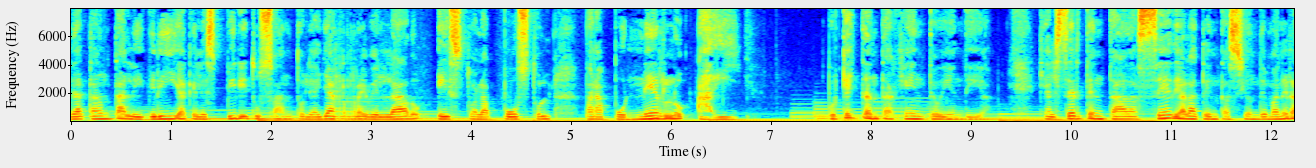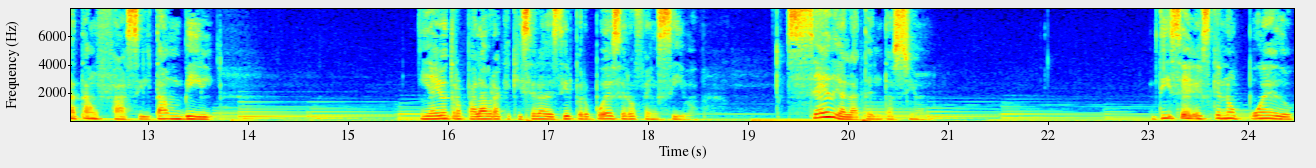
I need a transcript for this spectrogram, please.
da tanta alegría que el Espíritu Santo le haya revelado esto al apóstol para ponerlo ahí. Porque hay tanta gente hoy en día que al ser tentada cede a la tentación de manera tan fácil, tan vil. Y hay otra palabra que quisiera decir, pero puede ser ofensiva. Cede a la tentación. Dice, es que no puedo,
